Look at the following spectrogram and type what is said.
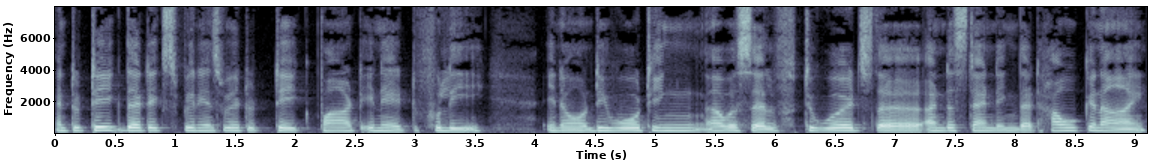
And to take that experience we have to take part in it fully you know, devoting ourselves towards the understanding that how can I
